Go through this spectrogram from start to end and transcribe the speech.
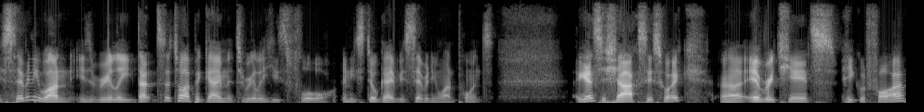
71 is really that's the type of game that's really his flaw, and he still gave you 71 points against the Sharks this week. Uh, every chance he could fire.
